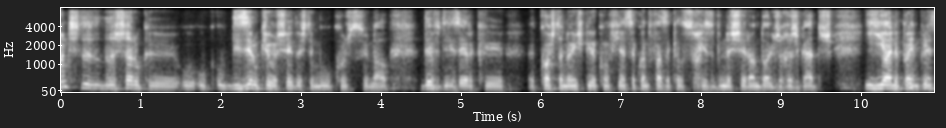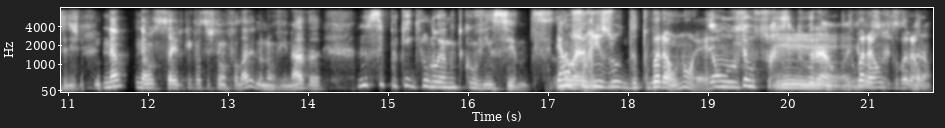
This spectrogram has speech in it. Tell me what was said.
Antes de, de achar o que, o, o, dizer o que eu achei deste amu constitucional, devo dizer que Costa não inspira confiança quando faz aquele sorriso bonacheirão de olhos rasgados e olha para a imprensa e diz: Não, não sei do que é que vocês estão a falar, ainda não vi nada. Não sei porque aquilo não é muito convincente. É um é... sorriso de tubarão, não é? É um, é um sorriso de tubarão. Hum, tubarão, é um tubarão. tubarão.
